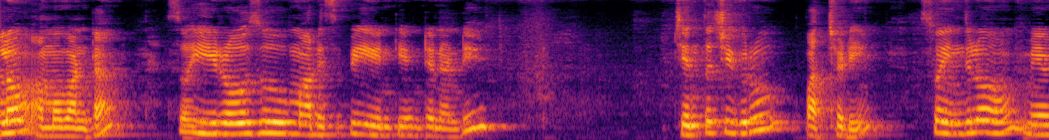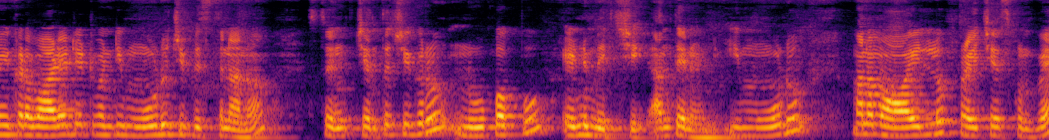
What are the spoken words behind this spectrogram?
హలో అమ్మ వంట. సో ఈరోజు మా రెసిపీ ఏంటి అంటేనండి చింత చిగురు పచ్చడి. సో ఇందులో మేము ఇక్కడ వాడేటటువంటి మూడు చూపిస్తున్నాను. సో చింత చిగురు నూపప్పు ఎండుమిర్చి అంతేనండి. ఈ మూడు మనం ఆయిల్లో ఫ్రై చేసుకుంటే.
